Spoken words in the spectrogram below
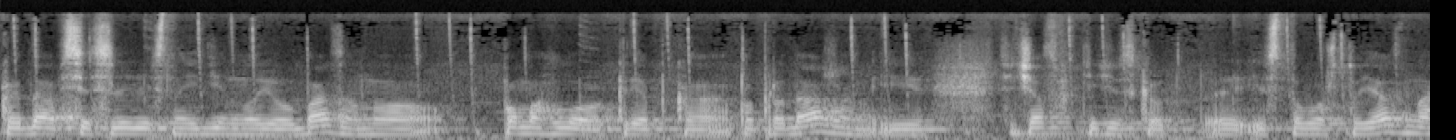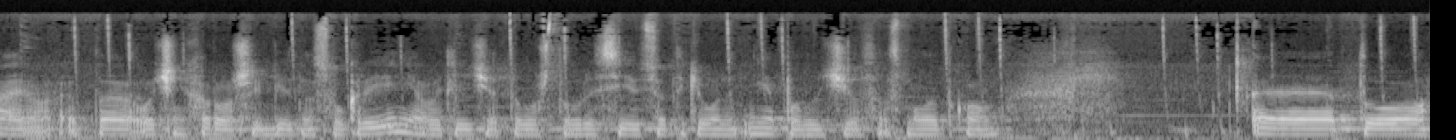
когда все слились на единую базу, но помогло крепко по продажам, и сейчас фактически вот, э, из того, что я знаю, это очень хороший бизнес в Украине, в отличие от того, что в России все-таки он не получился с молотком, э, то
